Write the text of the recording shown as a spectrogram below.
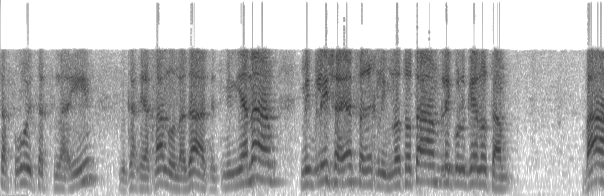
ספרו את הטלאים, וכך יכלנו לדעת את מניינם, מבלי שהיה צריך למנות אותם, לגולגל אותם. בא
